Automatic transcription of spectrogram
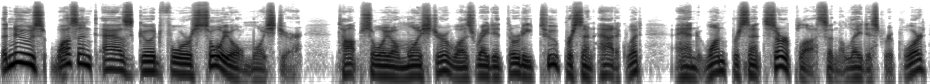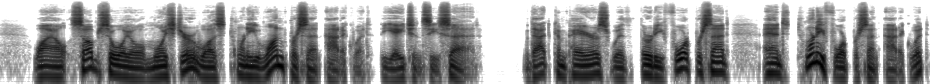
the news wasn't as good for soil moisture. Topsoil moisture was rated 32% adequate and 1% surplus in the latest report, while subsoil moisture was 21% adequate, the agency said. That compares with 34% and 24% adequate,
